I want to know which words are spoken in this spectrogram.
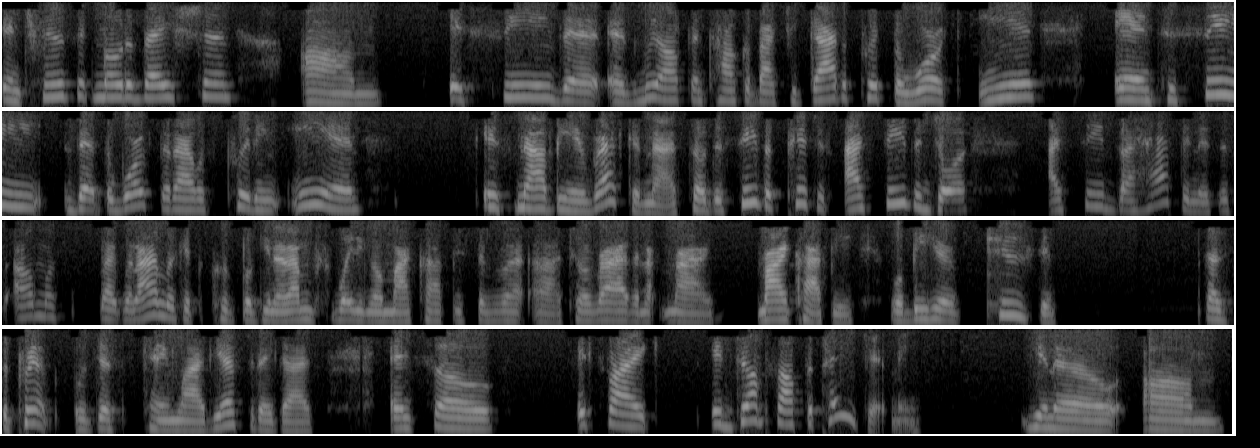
intrinsic motivation. Um, it's seeing that, as we often talk about, you got to put the work in and to see that the work that I was putting in is now being recognized. So to see the pictures, I see the joy, I see the happiness. It's almost like when I look at the cookbook, you know, I'm waiting on my copies to uh, to arrive, and my my copy will be here Tuesday because the print just came live yesterday, guys. And so it's like it jumps off the page at me, you know. Um,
